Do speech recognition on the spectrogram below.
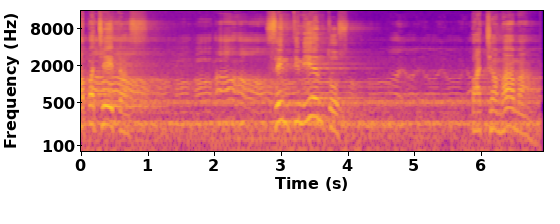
Apachetas, sentimientos, Pachamama.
